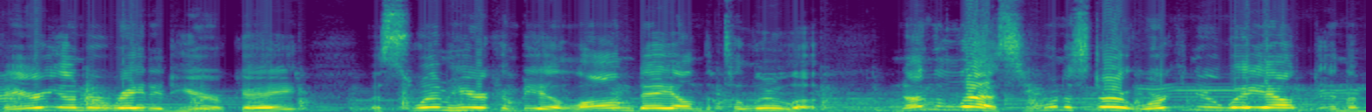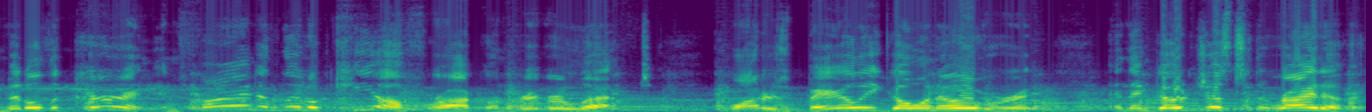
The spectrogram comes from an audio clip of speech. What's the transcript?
very underrated here, okay? A swim here can be a long day on the Tallulah. Nonetheless, you want to start working your way out in the middle of the current and find a little key-off rock on river left. Water's barely going over it, and then go just to the right of it.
